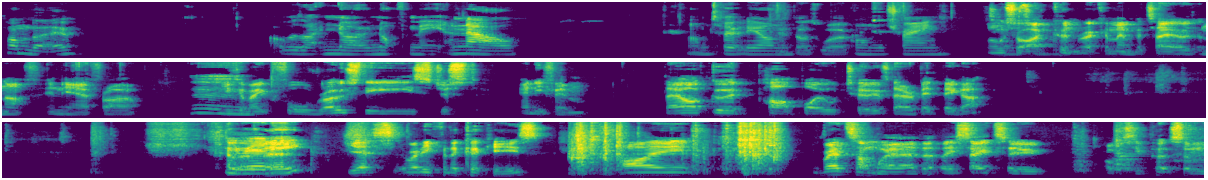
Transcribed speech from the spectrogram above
combo. I was like, no, not for me. And now I'm totally on. It does work. on the train. Also, I couldn't recommend potatoes enough in the air fryer. Mm. You can make full roasties, just anything. They are good part boiled too if they're a bit bigger. You Hello ready? Yes, ready for the cookies. I read somewhere that they say to obviously put some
